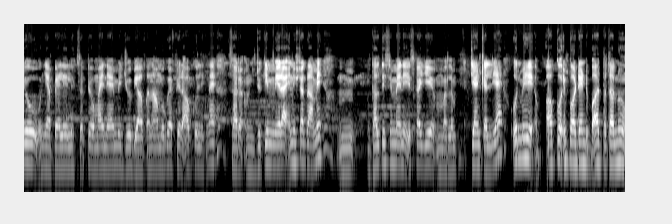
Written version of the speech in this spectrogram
सकते हो या पहले लिख सकते हो माई नेम में जो भी आपका नाम होगा फिर आपको लिखना है सर जो कि मेरा इंस्टाग्राम में गलती से मैंने इसका ये मतलब चेंज कर लिया है और मैं आपको इम्पोर्टेंट बात बता लूँ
